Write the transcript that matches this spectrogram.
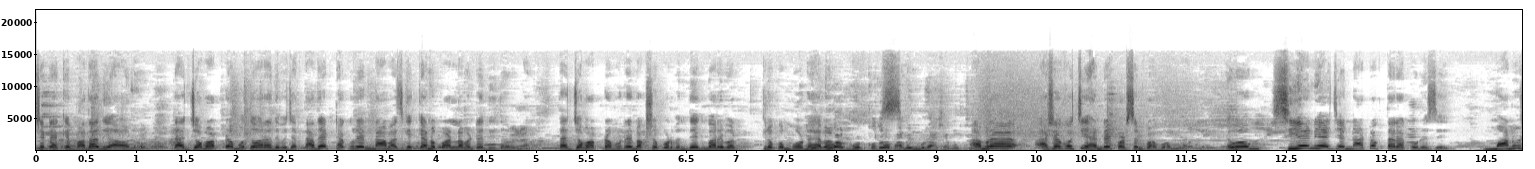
সেটাকে বাধা দেওয়া হলো। তার জবাবটা মতোয়ারা দেবে যে তাদের ঠাকুরের নাম আজকে কেন পার্লামেন্টে দিতে হবে না? তার জবাবটা ভোটের বাক্সে পড়বেন দেখবার এবার কীরকম ভোট এবং ভোট কতটা পাবেন বলে আশা করছেন? আমরা আশা করছি হান্ড্রেড পার্সেন্ট পাবো আমরা। এবং সিএ নিয়ে যে নাটক তারা করেছে মানুষ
